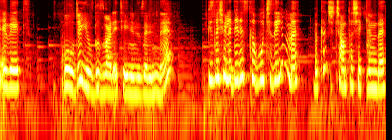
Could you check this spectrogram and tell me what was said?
Evet. Bolca yıldız var eteğinin üzerinde. Biz de şöyle deniz kabuğu çizelim mi? Bakın şu çanta şeklinde.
